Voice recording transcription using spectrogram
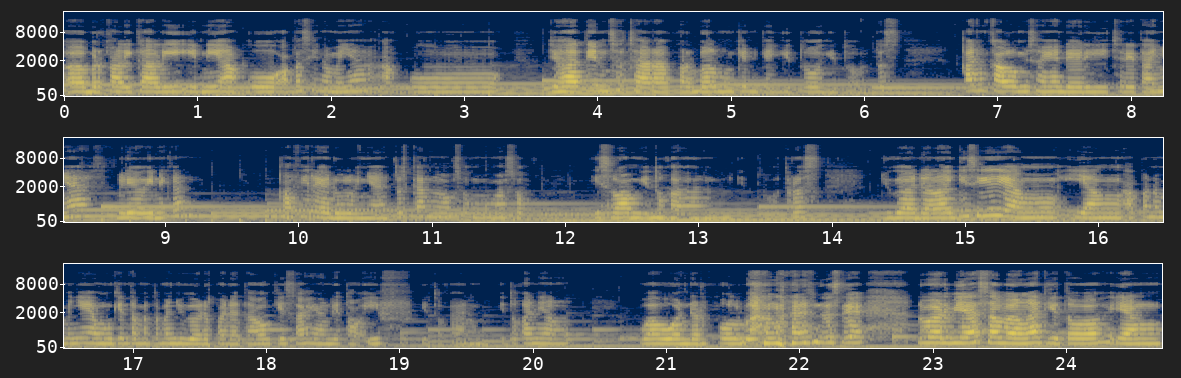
eh, berkali-kali ini aku apa sih namanya aku jahatin secara verbal mungkin kayak gitu gitu. Terus kan kalau misalnya dari ceritanya beliau ini kan kafir ya dulunya. Terus kan langsung masuk Islam gitu kan gitu. Terus juga ada lagi sih yang yang apa namanya yang mungkin teman-teman juga udah pada tahu kisah yang di Taif gitu kan. Itu kan yang wow wonderful banget. Terus ya luar biasa banget gitu yang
